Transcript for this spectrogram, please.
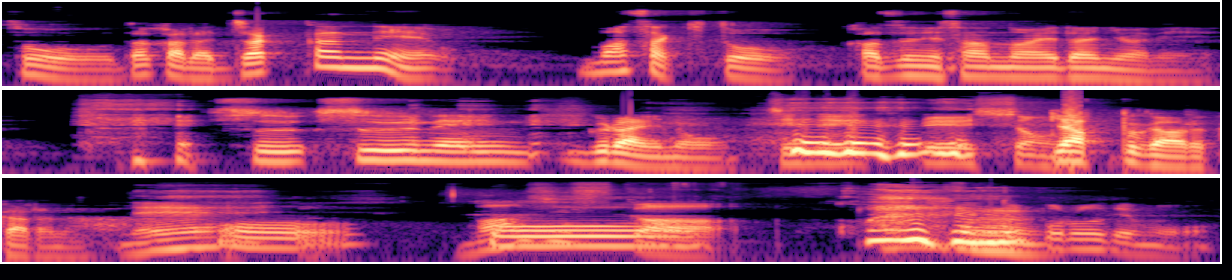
そう。だから若干ね、まさきと和音さんの間にはね、数、数年ぐらいのジェネレーション。ギャップがあるからな。ねえ。おマジっすか？こんなところでも。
